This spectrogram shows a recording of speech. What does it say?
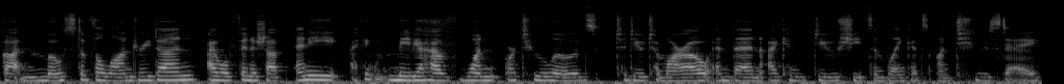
gotten most of the laundry done. I will finish up any, I think maybe I have one or two loads to do tomorrow, and then I can do sheets and blankets on Tuesday.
